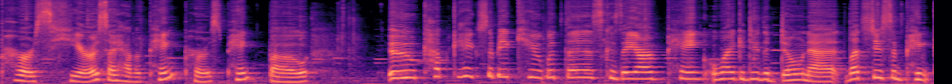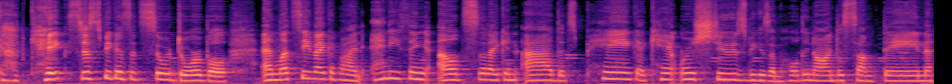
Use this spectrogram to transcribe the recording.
purse here. So I have a pink purse, pink bow, Ooh, cupcakes would be cute with this because they are pink or I could do the donut. Let's do some pink cupcakes just because it's so adorable. And let's see if I can find anything else that I can add that's pink. I can't wear shoes because I'm holding on to something.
